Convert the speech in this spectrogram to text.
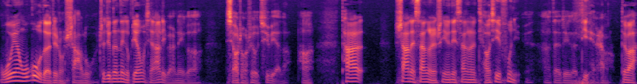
无缘无故的这种杀戮，这就跟那个蝙蝠侠里边那个小丑是有区别的啊。他杀那三个人是因为那三个人调戏妇女啊，在这个地铁上，对吧？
